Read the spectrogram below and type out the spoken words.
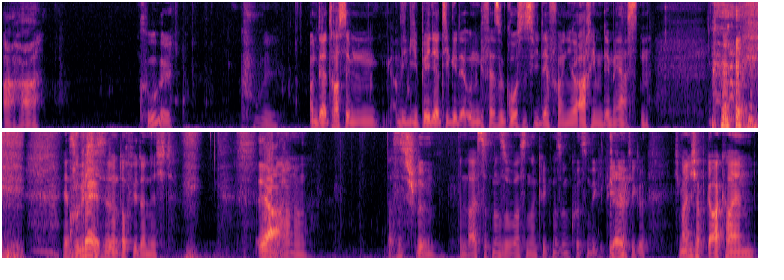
Aha. Cool. Cool. Und der trotzdem einen Wikipedia-Artikel, der ungefähr so groß ist wie der von Joachim dem Ersten. Ja, so Okay. wichtig ist er dann doch wieder nicht. Keine Ja, Ahnung. Das ist schlimm. Dann leistet man sowas und dann kriegt man so einen kurzen Wikipedia-Artikel. Ich meine, ich habe gar keinen.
